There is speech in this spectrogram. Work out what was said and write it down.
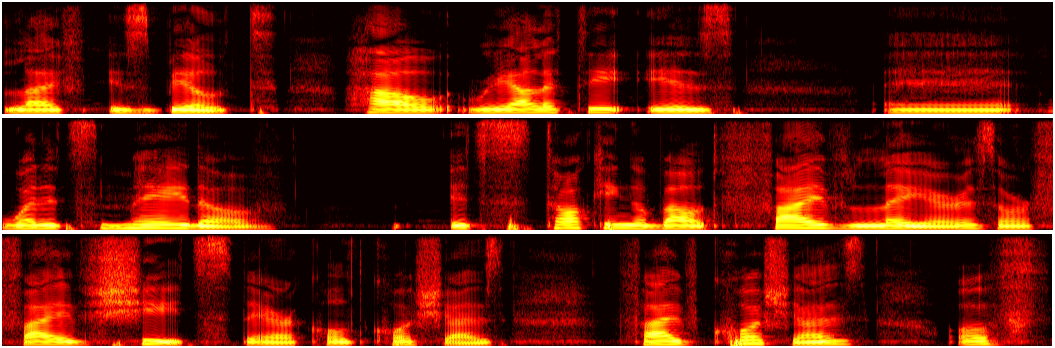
life is built how reality is uh, what it's made of. It's talking about five layers or five sheets, they are called koshas, five koshas of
